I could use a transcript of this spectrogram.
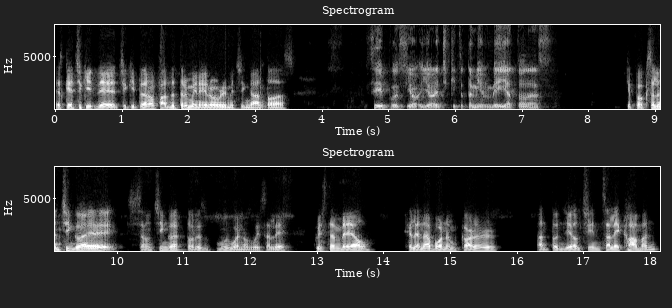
es que de chiquito era fan de Terminator y me chingaba todas. Sí, pues yo, yo de chiquito también veía todas. Que poco que sale un chingo de. Sale un chingo de actores muy buenos, güey. Sale Kristen Bale, Helena Bonham Carter, Anton Yelchin, sale Common.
